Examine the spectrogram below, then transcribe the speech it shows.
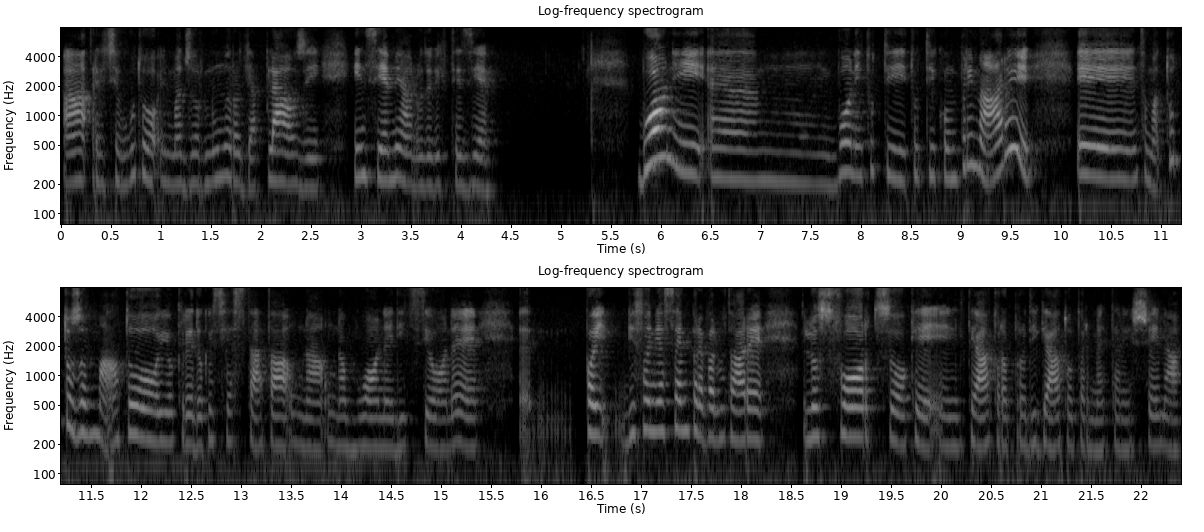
ha ricevuto il maggior numero di applausi insieme a Ludovic Tézier. Buoni, ehm, buoni tutti, tutti i comprimari e insomma tutto sommato io credo che sia stata una, una buona edizione. Eh, poi bisogna sempre valutare lo sforzo che il teatro ha prodigato per mettere in scena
